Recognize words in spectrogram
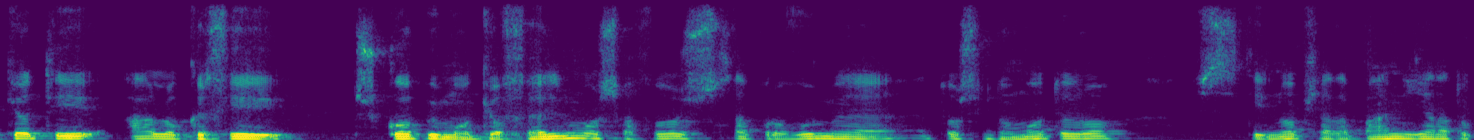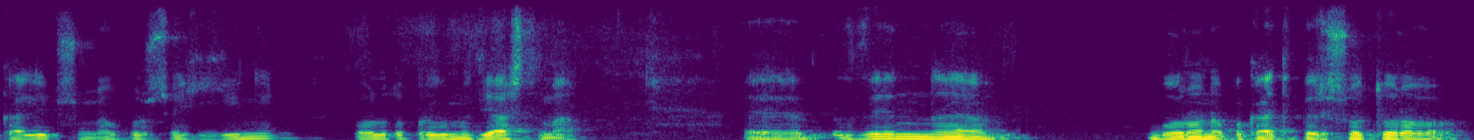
και ότι άλλο κρυθεί σκόπιμο και ωφέλιμο, σαφώς θα προβούμε το συντομότερο στην όποια δαπάνη για να το καλύψουμε, όπως έχει γίνει όλο το προηγούμενο διάστημα. Ε, δεν ε, μπορώ να πω κάτι περισσότερο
